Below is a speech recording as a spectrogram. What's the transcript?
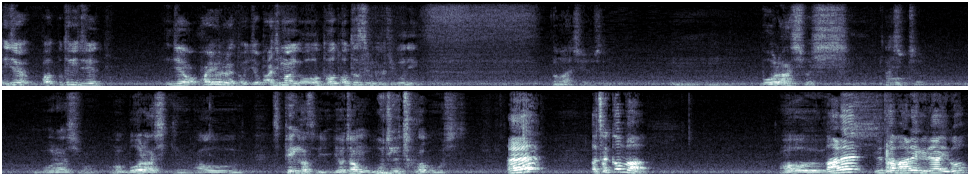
이제 어, 어떻게 이제 이제 화요일에 또 이제 마지막이 어, 어, 어떻습니까 기분이? 너무 아쉬워요 저는. 뭘 아쉬워 씨. 아쉽죠. 뭘 아쉬워? 어, 뭘 아쉽긴. 아우 스페인 가서 여자 한번 오지게 쳐다보고 씨. 에? 아 잠깐만. 어우 말해? 이거 다 말해 그냥 이거?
